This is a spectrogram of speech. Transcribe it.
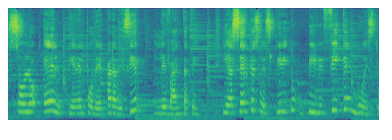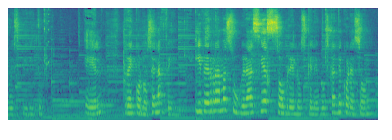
Solo Él tiene el poder para decir, levántate y hacer que su espíritu vivifique nuestro espíritu. Él reconoce la fe y derrama su gracia sobre los que le buscan de corazón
